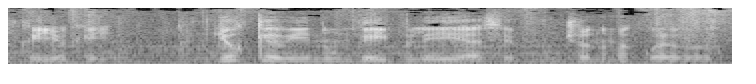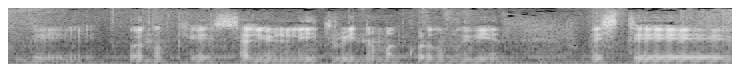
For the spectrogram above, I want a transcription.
Ok, ok. Yo que vi en un gameplay hace mucho, no me acuerdo de... Bueno, que salió en Elite 3, no me acuerdo muy bien. Este...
